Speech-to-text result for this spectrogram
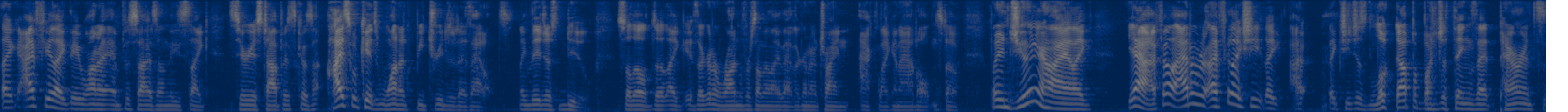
like I feel like they want to emphasize on these like serious topics because high school kids want to be treated as adults, like they just do. So they'll do, like if they're gonna run for something like that, they're gonna try and act like an adult and stuff. But in junior high, like yeah, I felt I don't I feel like she like I, like she just looked up a bunch of things that parents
